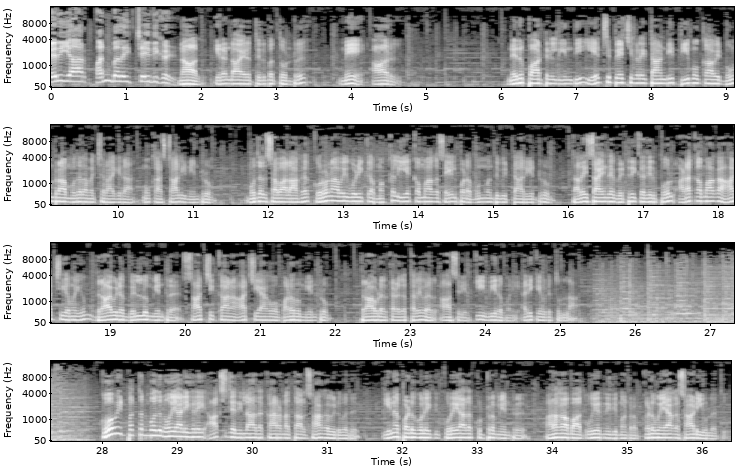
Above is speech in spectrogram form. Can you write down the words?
பெரியார் பண்பலை செய்திகள். நாள் இரண்டாயிரத்தி இருபத்தொன்று மே ஆறு. நெருப்பாற்றில் இந்தி ஏச்சு பேச்சுகளை தாண்டி திமுகவின் மூன்றாம் முதலமைச்சராகிறார் மு க ஸ்டாலின் என்றும் முதல் சவாலாக கொரோனாவை ஒழிக்க மக்கள் இயக்கமாக செயல்பட முன்வந்துவிட்டார் என்றும் தலை சாய்ந்த வெற்றி கதிர் போல் அடக்கமாக ஆட்சி அமையும் திராவிடம் வெல்லும் என்ற சாட்சிக்கான ஆட்சியாகவும் மலரும் என்றும் திராவிடர் கழக தலைவர் ஆசிரியர் கி. வீரமணி அறிக்கை விடுத்துள்ளார். கோவிட் 19 நோயாளிகளை ஆக்சிஜன் இல்லாத காரணத்தால் சாகவிடுவது இனப்படுகொலைக்கு குறையாத குற்றம் என்று அலகாபாத் உயர்நீதிமன்றம் கடுமையாக சாடியுள்ளது.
